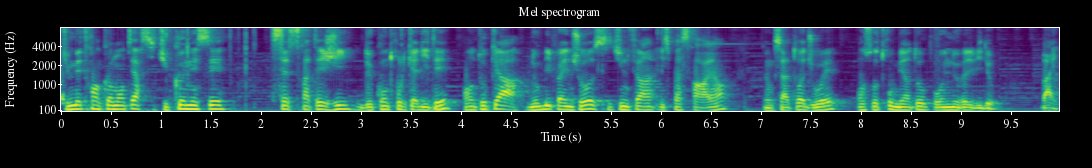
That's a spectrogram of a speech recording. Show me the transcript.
Tu me mettras en commentaire si tu connaissais cette stratégie de contrôle qualité. En tout cas, n'oublie pas une chose, si tu ne fais rien, il se passera rien. Donc c'est à toi de jouer. On se retrouve bientôt pour une nouvelle vidéo. Bye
